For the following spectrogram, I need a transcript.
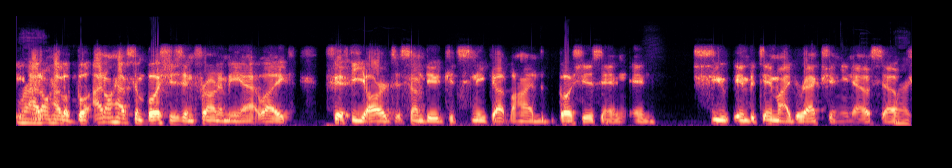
Right. I don't have a bu- I don't have some bushes in front of me at like 50 yards that some dude could sneak up behind the bushes and and shoot in between my direction, you know. So right.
